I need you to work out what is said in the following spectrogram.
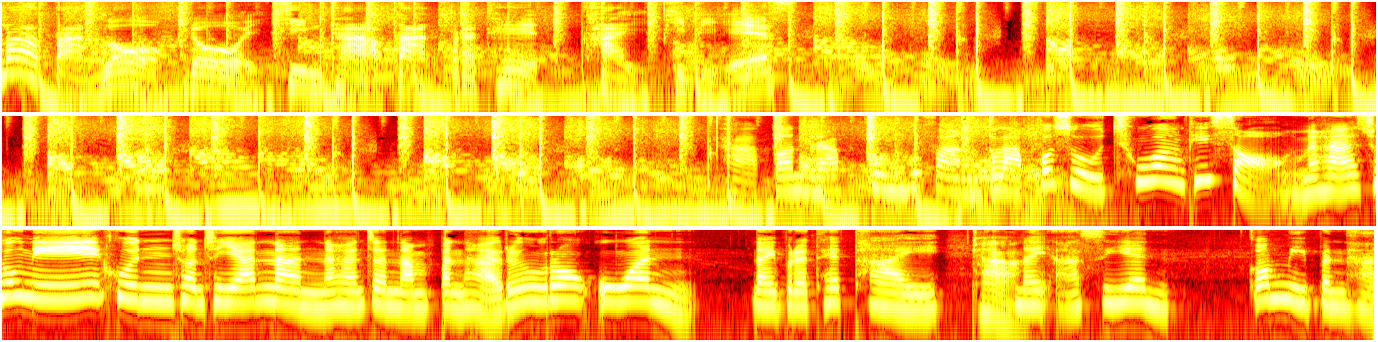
หน้าต่างโลกโดยทีมข่าวต่างประเทศ ไทย PBS ค่ะต้อนรับคุณผู้ฟังงกลับเข้าสู่ช่วงที่สองนะคะ ช่วงนี้คุณชนชยานันท์นะคะ จะนำปัญหาเรื่องโรคอ้วนในประเทศไทยค่ะในอาเซียนก็มีปัญหา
